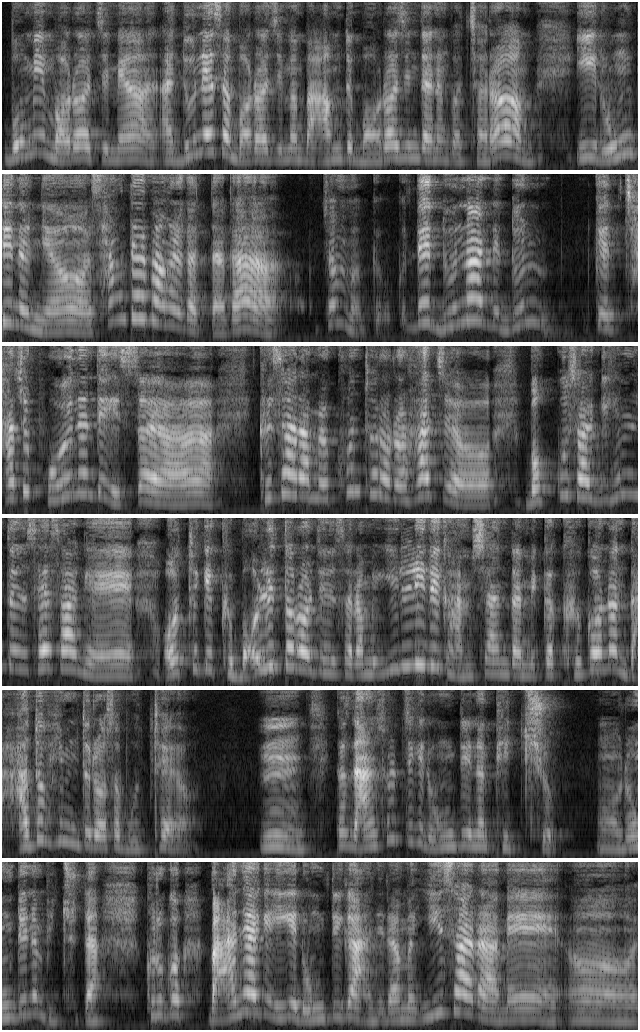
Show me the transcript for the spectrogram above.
몸이 멀어지면 아, 눈에서 멀어지면 마음도 멀어진다는 것처럼 이 롱디는요 상대방을 갖다가 좀 내 눈아 내눈 자주 보이는 데 있어야 그 사람을 컨트롤을 하죠. 먹고 살기 힘든 세상에 어떻게 그 멀리 떨어진 사람을 일일이 감시한답니까? 그거는 나도 힘들어서 못해요. 음, 그래서 난 솔직히 롱디는 비추. 어, 롱디는 비추다. 그리고 만약에 이게 롱디가 아니라면 이 사람의 어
